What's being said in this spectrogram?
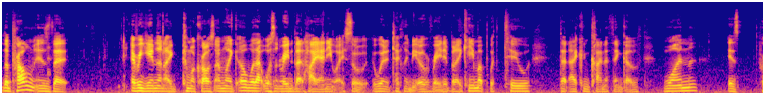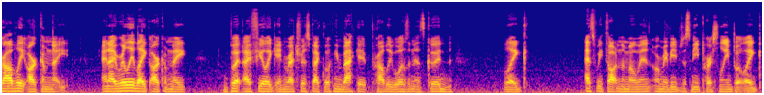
the problem is that every game that I come across, I'm like, oh, well, that wasn't rated that high anyway, so it wouldn't technically be overrated. But I came up with two that I can kind of think of. One is probably Arkham Knight, and I really like Arkham Knight, but I feel like in retrospect, looking back, it probably wasn't as good, like, as we thought in the moment, or maybe just me personally. But like,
